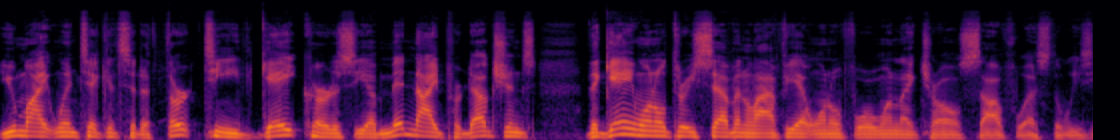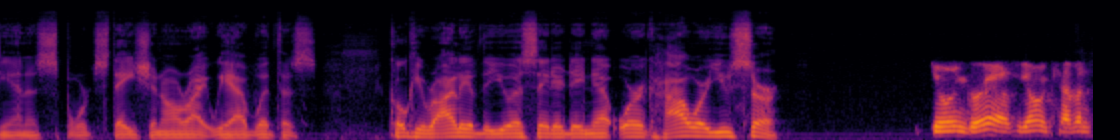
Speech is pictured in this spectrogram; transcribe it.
You might win tickets to the 13th gate, courtesy of Midnight Productions. The game 1037 Lafayette, 1041 Lake Charles, Southwest Louisiana Sports Station. All right, we have with us Koki Riley of the USA Today Network. How are you, sir? Doing great. How's it going, Kevin?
